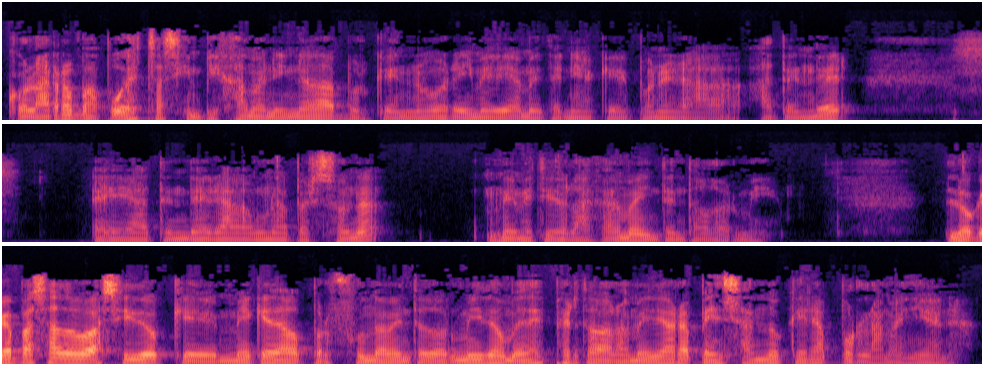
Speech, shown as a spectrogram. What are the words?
con la ropa puesta, sin pijama ni nada, porque en hora y media me tenía que poner a atender, eh, atender a una persona. Me he metido en la cama e intentado dormir. Lo que ha pasado ha sido que me he quedado profundamente dormido, me he despertado a la media hora pensando que era por la mañana.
